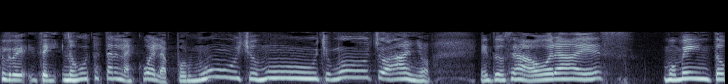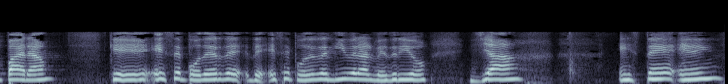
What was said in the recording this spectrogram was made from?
nos gusta estar en la escuela por mucho, mucho, muchos años. Entonces ahora es momento para que ese poder de, ese poder de libre albedrío ya esté en,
